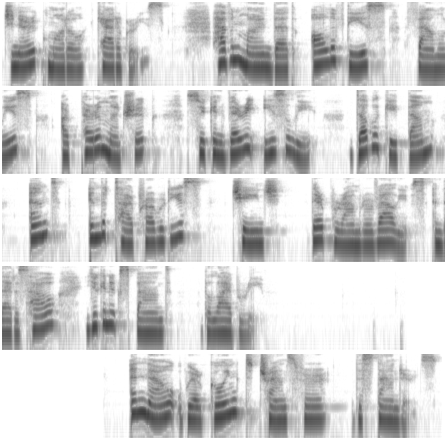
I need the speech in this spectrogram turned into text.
generic model categories. Have in mind that all of these families are parametric, so you can very easily duplicate them and in the type properties change their parameter values, and that is how you can expand the library. And now we are going to transfer the standards.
